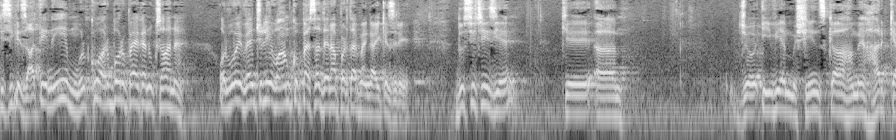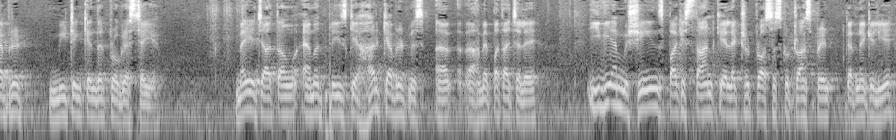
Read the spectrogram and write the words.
किसी की जाति नहीं है, मुल्क को अरबों रुपए का नुकसान है और वो इवेंचुअली अवाम को पैसा देना पड़ता है महँगाई के ज़रिए। दूसरी चीज़ ये कि जो ईवीएम मशीन्स का हमें हर कैबिनेट मीटिंग के अंदर प्रोग्रेस चाहिए। मैं ये चाहता हूँ, अहमद प्लीज़ के हर कैबिनेट में हमें पता चले ईवीएम मशीन्स पाकिस्तान के इलेक्ट्रल प्रोसेस को ट्रांसपेरेंट करने के लिए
